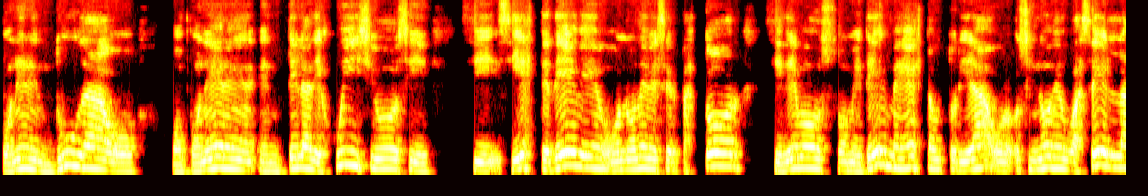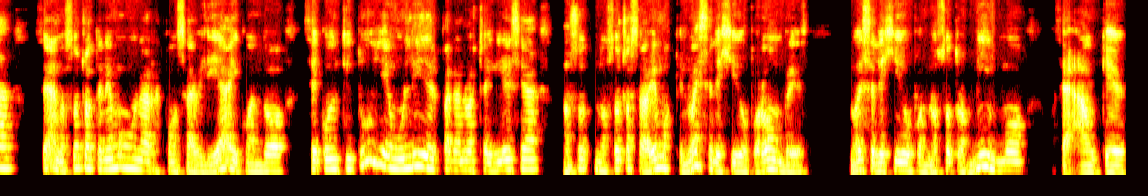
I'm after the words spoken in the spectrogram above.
poner en duda o, poner en, tela de juicio si, si, si éste debe o no debe ser pastor, si debo someterme a esta autoridad o, si no debo hacerla. O sea, nosotros tenemos una responsabilidad y cuando se constituye un líder para nuestra iglesia, nosotros sabemos que no es elegido por hombres, no es elegido por nosotros mismos. O sea, aunque,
